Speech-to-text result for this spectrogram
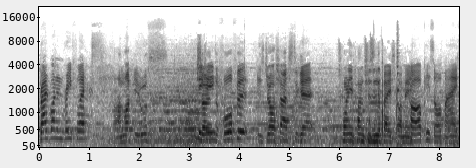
Brad won in reflex. Unlucky us. GG. So the forfeit is Josh has to get 20 punches in the face by me. Oh, piss off, mate.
